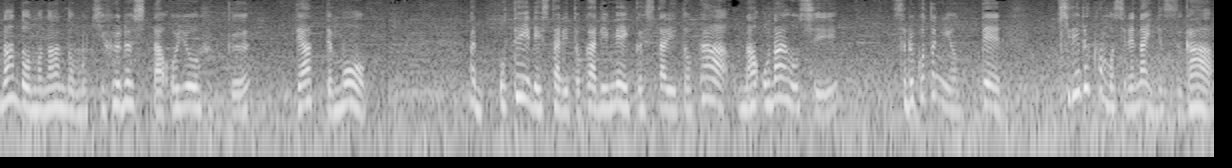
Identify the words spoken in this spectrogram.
何度も何度も着古したお洋服であってもお手入れしたりとかリメイクしたりとかなお直しすることによって着れるかもしれないんですが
